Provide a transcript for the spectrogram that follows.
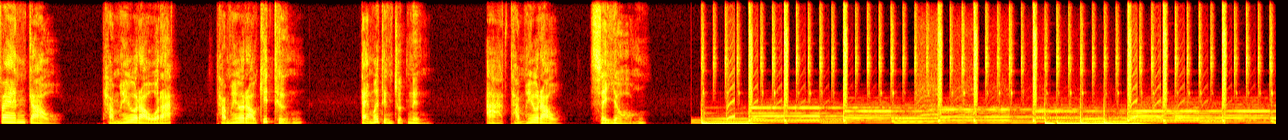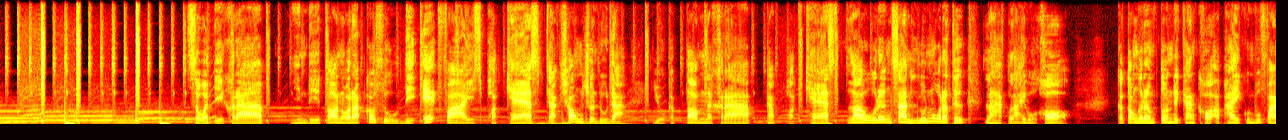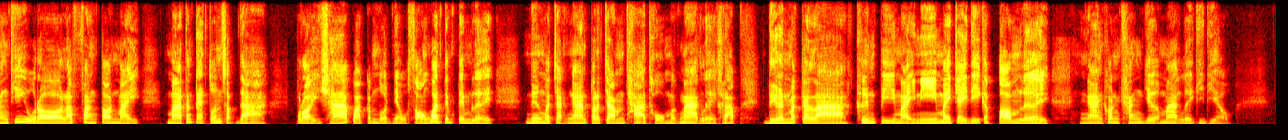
แฟนเก่าทำให้เรารักทำให้เราคิดถึง แต่เมื่อถึงจุดหนึ่ง อาจทำให้เราสยอง สวัสดีครับ ยินดีต้อนรับเข้าสู่ The A Files Podcast จากช่องชวนดูดะ อยู่กับต้อมนะครับ กับพอดแคสต์เล่าเรื่องสั้นลุ้นระทึกหลากหลายหัวข้อ ก็ต้องเริ่มต้นด้วยการขออภัยคุณผู้ฟังที่รอรับฟังตอนใหม่ มาตั้งแต่ต้นสัปดาห์ ปล่อยช้ากว่ากำหนดเนี่ยสองวันเต็มๆเลย เนื่องมาจากงานประจำถาโถมมากๆเลยครับ เดือนมกราขึ้นปีใหม่นี้ไม่ใจดีกับต้อมเลย งานค่อนข้างเยอะมากเลยทีเดียว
